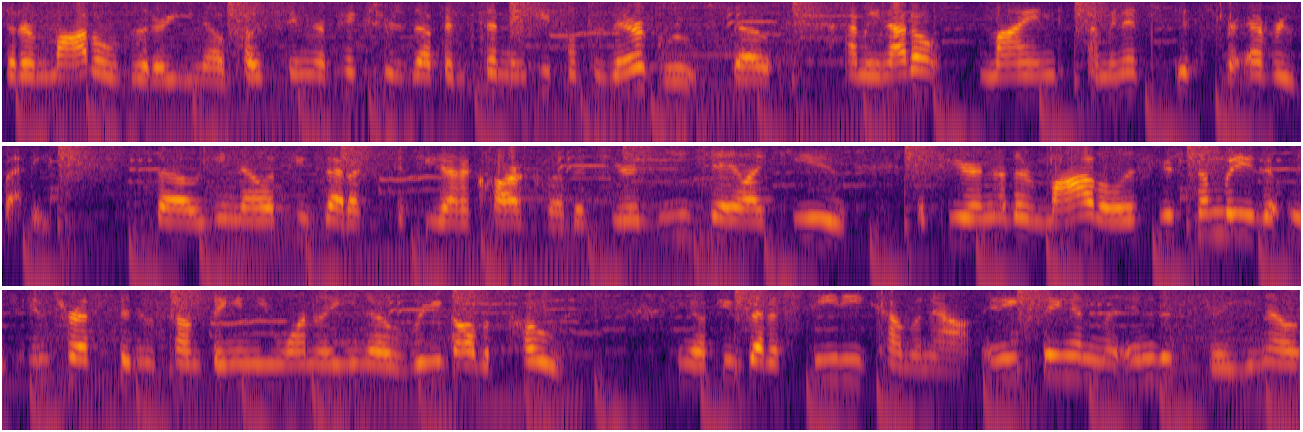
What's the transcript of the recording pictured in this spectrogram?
that are models that are, you know, posting their pictures up and sending people to their group. So, I mean, I don't mind. I mean, it's it's for everybody. So you know, if you've got a if you got a car club, if you're a DJ like you, if you're another model, if you're somebody that was interested in something and you want to you know read all the posts, you know, if you've got a CD coming out, anything in the industry, you know,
